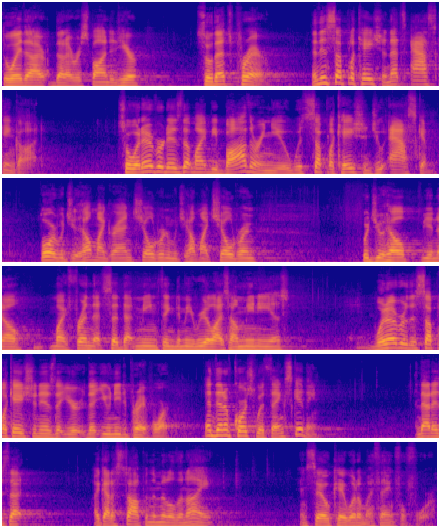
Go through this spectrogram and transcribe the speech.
the way that I, that I responded here. So that's prayer. And then supplication, that's asking God. So whatever it is that might be bothering you with supplications, you ask Him. Lord, would you help my grandchildren? Would you help my children? Would you help, you know, my friend that said that mean thing to me realize how mean he is? Whatever the supplication is that, you're, that you need to pray for. And then, of course, with thanksgiving. And that is that I got to stop in the middle of the night and say, okay, what am I thankful for?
